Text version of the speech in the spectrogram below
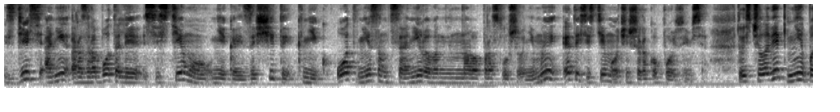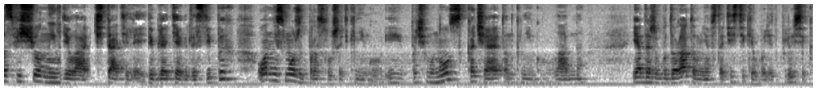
Здесь они разработали систему некой защиты книг от несанкционированного прослушивания. Мы этой системой очень широко пользуемся. То есть человек, не посвященный в дела читателей библиотек для слепых, он не сможет прослушать книгу. И почему? Ну, скачает он книгу, ладно. Я даже буду рад, у меня в статистике будет плюсик.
